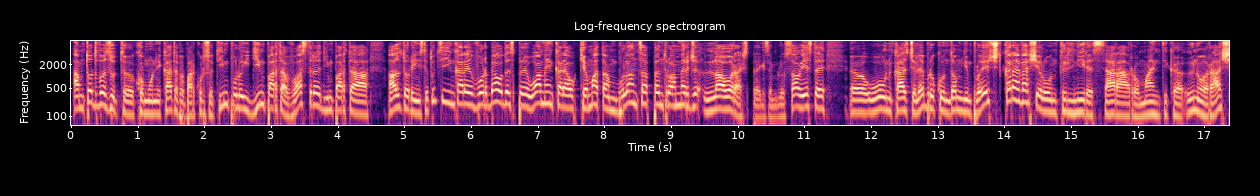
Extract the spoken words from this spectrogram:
am tot văzut uh, comunicate pe parcursul timpului din partea voastră, din partea altor instituții în care vorbeau despre oameni care au chemat ambulanța pentru a merge la oraș, spre exemplu. Sau este uh, un caz celebru cu un domn din Ploiești care avea și el o întâlnire seara romantică în oraș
